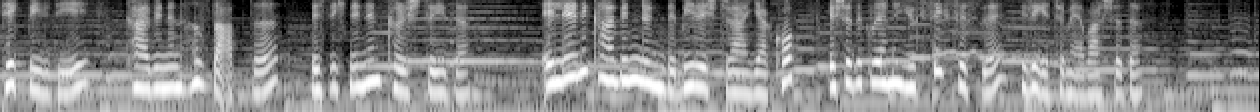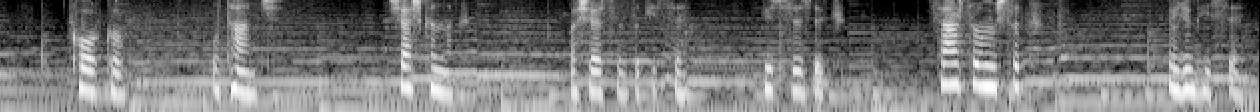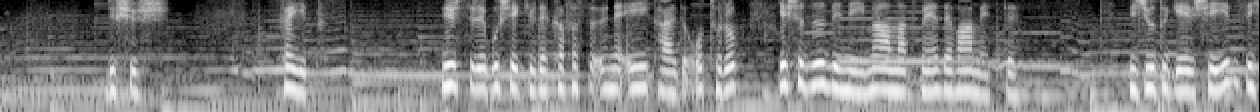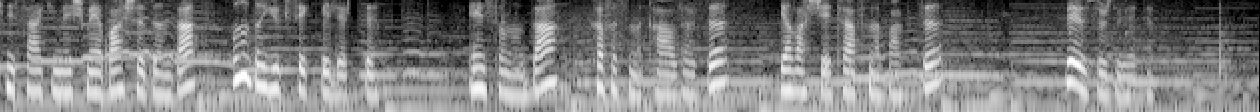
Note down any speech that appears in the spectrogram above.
Tek bildiği kalbinin hızla attığı ve zihninin karıştığıydı. Ellerini kalbinin önünde birleştiren Yakob yaşadıklarını yüksek sesle dile getirmeye başladı. Korku, utanç, şaşkınlık, başarısızlık hissi, güçsüzlük, sarsılmışlık, ölüm hissi, düşüş, kayıp. Bir süre bu şekilde kafası öne eğik halde oturup yaşadığı deneyimi anlatmaya devam etti. Vücudu gevşeyip zihni sakinleşmeye başladığında bunu da yüksek belirtti. En sonunda kafasını kaldırdı, yavaşça etrafına baktı ve özür diledi.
